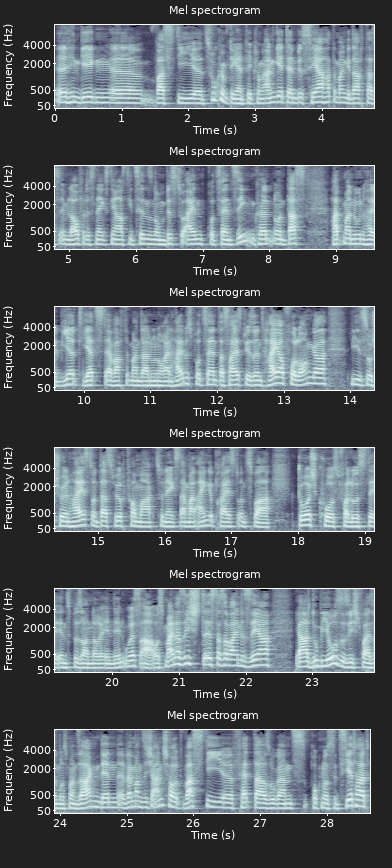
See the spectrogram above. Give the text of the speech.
äh, hingegen, äh, was die äh, zukünftige Entwicklung angeht, denn bisher hatte man gedacht, dass im Laufe des nächsten Jahres die Zinsen um bis zu ein Prozent sinken könnten und das hat man nun halbiert. Jetzt erwartet man da nur noch ein halbes Prozent. Das heißt, wir sind higher for longer, wie es so schön heißt und das wird vom Markt zunächst einmal eingepreist und zwar durch Kursverluste, insbesondere in den USA. Aus meiner Sicht ist das aber eine sehr ja, dubiose Sichtweise, muss man sagen, denn äh, wenn man sich anschaut, was die äh, Fed da so ganz prognostiziert hat,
